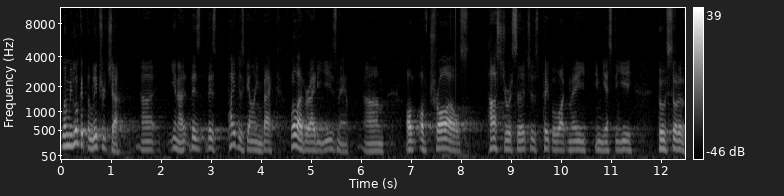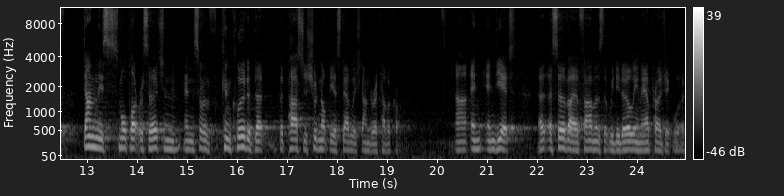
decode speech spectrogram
when we look at the literature, uh, you know, there's, there's papers going back well over 80 years now um, of, of trials, pasture researchers, people like me in yesteryear, who have sort of done this small plot research and, and sort of concluded that, that pastures should not be established under a cover crop. Uh, and, and yet, a, a, survey of farmers that we did early in our project work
